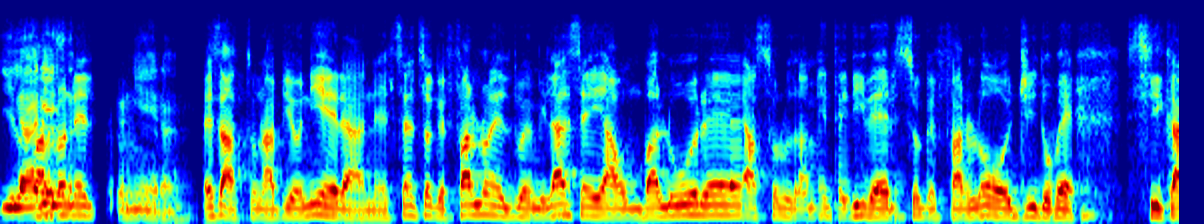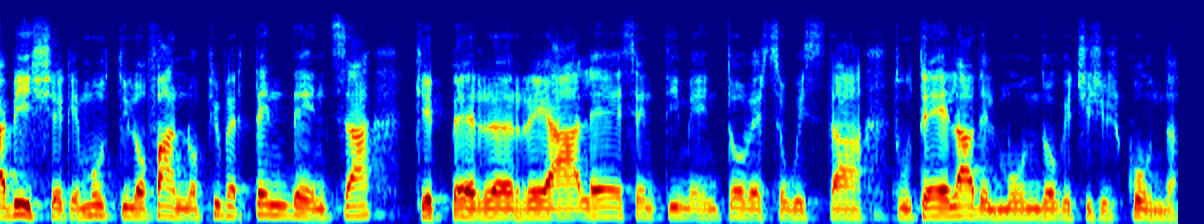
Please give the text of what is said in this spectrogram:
Ilaria nel... pioniera. Esatto, una pioniera, nel senso che farlo nel 2006 ha un valore assolutamente diverso che farlo oggi, dove si capisce che molti lo fanno più per tendenza che per reale sentimento verso questa tutela del mondo che ci circonda.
